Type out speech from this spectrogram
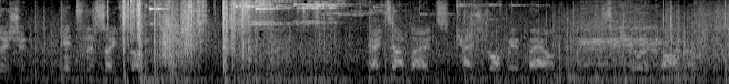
Position. Get to the safe zone. Heads up, lads. Cash drop inbound. Secure the cargo.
